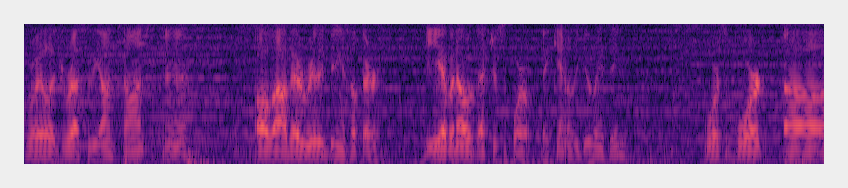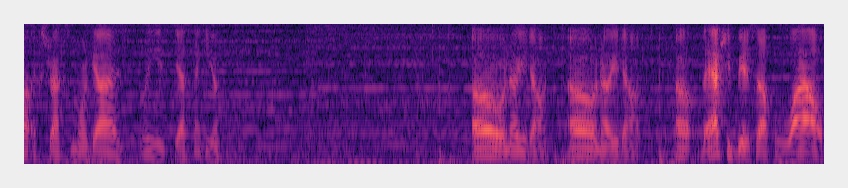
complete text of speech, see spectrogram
Royal Address of the Entente. Eh. Oh, wow. They're really beating us up there. Yeah, but now with extra support, they can't really do anything. War support. Uh, extract some more guys, please. Yes, thank you. Oh, no you don't. Oh, no you don't. Oh, they actually beat us up. Wow.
